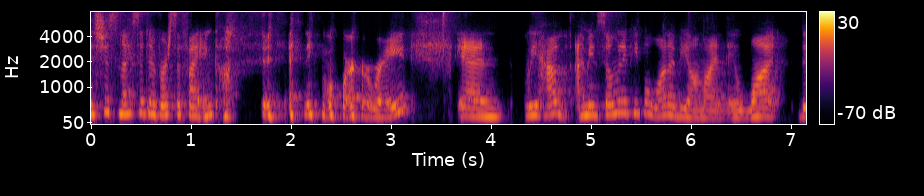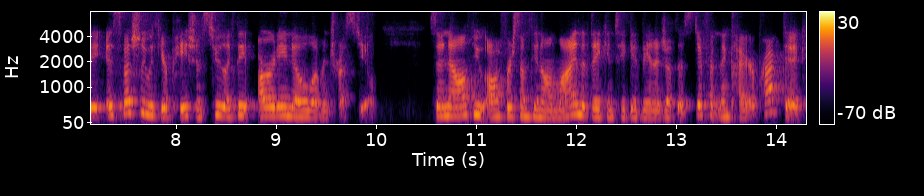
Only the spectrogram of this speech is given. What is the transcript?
it's just nice to diversify income anymore right? And we have i mean so many people want to be online. They want they especially with your patients too like they already know love and trust you. So now if you offer something online that they can take advantage of that's different than chiropractic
